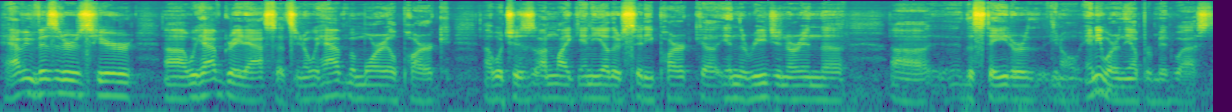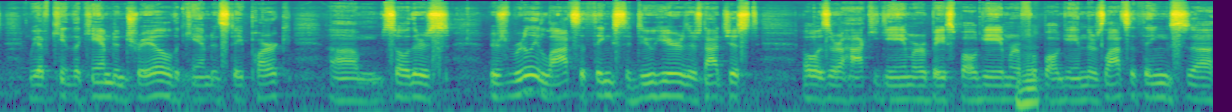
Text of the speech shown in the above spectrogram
having visitors here, uh, we have great assets. You know, we have Memorial Park, which is unlike any other city park in the region or in the uh, the state or, you know, anywhere in the upper Midwest. We have Ca- the Camden Trail, the Camden State Park. Um, So there's, there's really lots of things to do here. There's not just, oh, is there a hockey game or a baseball game or a Mhm. football game? There's lots of things uh,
